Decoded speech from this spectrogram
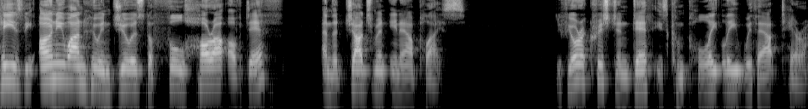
He is the only one who endures the full horror of death and the judgment in our place. If you're a Christian, death is completely without terror.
